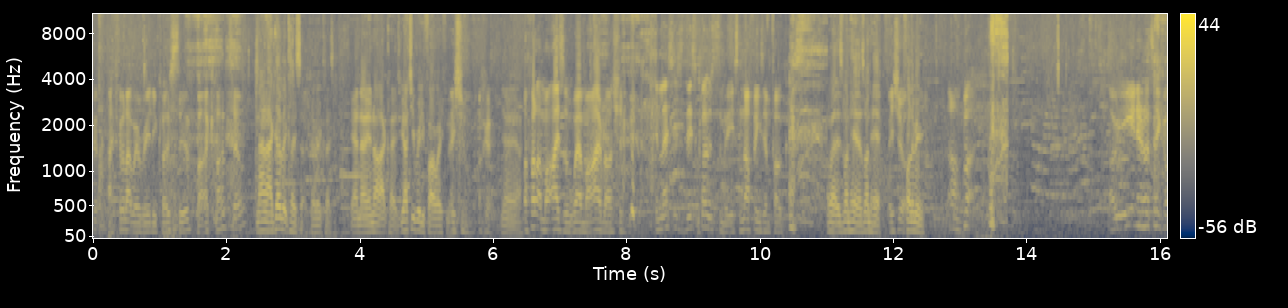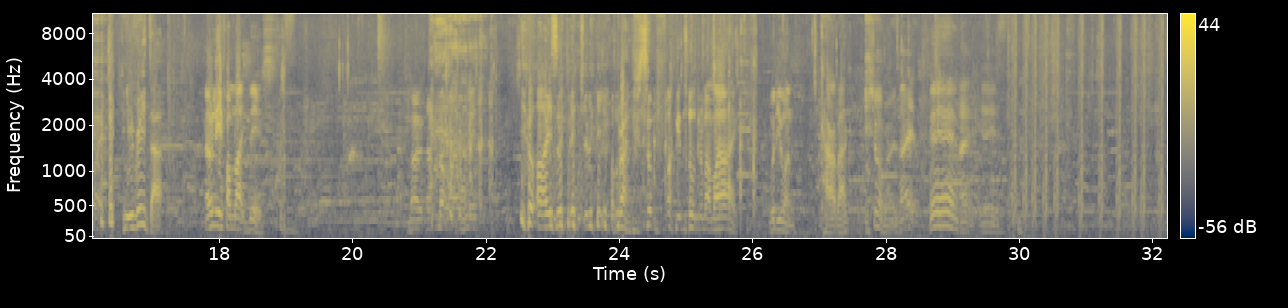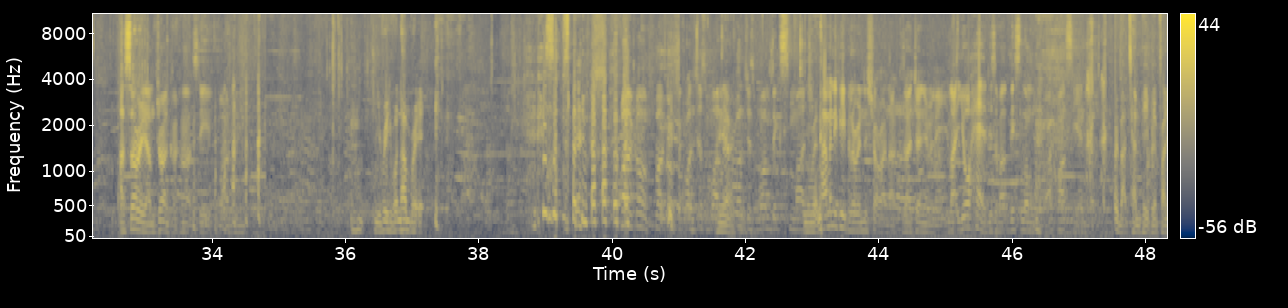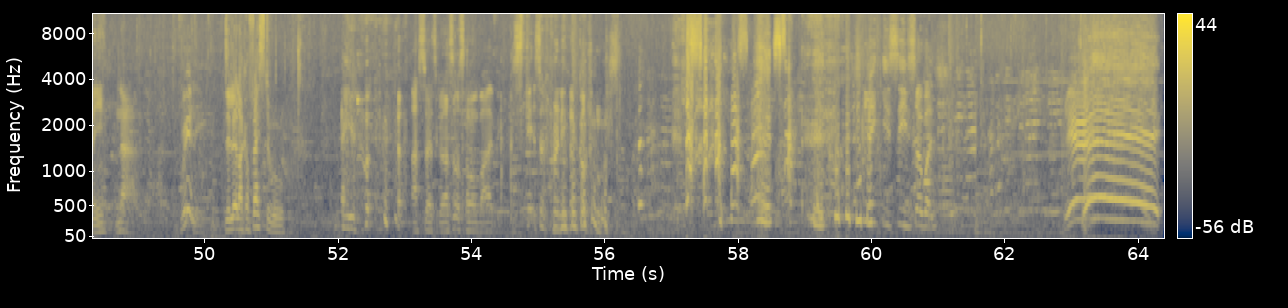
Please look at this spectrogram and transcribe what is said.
feel, I feel like we're really close to him, but I can't tell. No, no, go a bit closer. Go a bit closer. Yeah, no, you're not that close. You're actually really far away from Are you me. sure? Okay. Yeah, yeah. I feel like my eyes are where my eyebrows should be. Unless it's this close to me, it's nothing's in focus. Oh, wait, there's one here, there's one here. you sure? Follow me. Oh, but. Are you eating it or take away? Can you read that? Only if I'm like this. No, that's not what I wanted. Your eyes are literally. Bro, stop fucking talking about my eye. What do you want? Carrot bag. Sure, bro? Is that it? Yeah, yeah, yeah, yeah. I'm ah, sorry, I'm drunk. I can't see what I'm doing. Can you read what number it? fuck off, fuck off. Everyone's just one. Yeah. Everyone's just one big smudge. How many people are in the shot right now? Because I genuinely, like, your head is about this long. I can't see anything. Probably about 10 people in front of you. Nah. Really? Does it look like a festival? I swear to God, I saw someone behind me. Schizophrenia goggles. Make you see so much. Yeah. Yay!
